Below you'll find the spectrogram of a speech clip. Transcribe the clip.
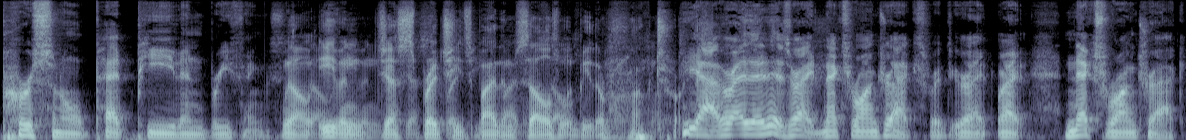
personal pet peeve in briefings. Well, well even, even, just, just spreadsheets, spreadsheets by themselves would be the wrong track. Yeah, right. It is right. Next wrong track. Right, right. Next wrong track.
